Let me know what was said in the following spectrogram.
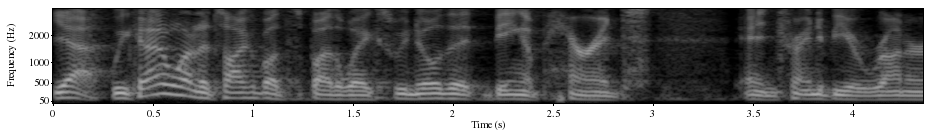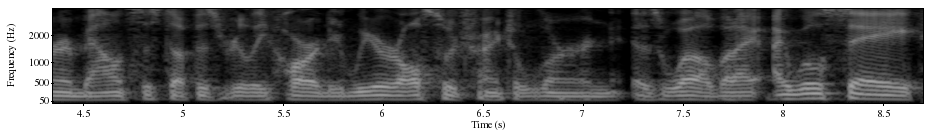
Yeah, we kind of want to talk about this by the way because we know that being a parent and trying to be a runner and balance this stuff is really hard. And we are also trying to learn as well. But I, I will say,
